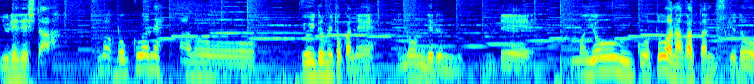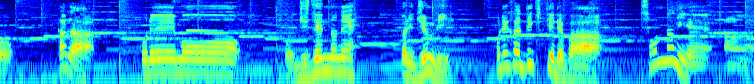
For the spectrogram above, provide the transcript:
揺れでした。まあ僕はね、あのー酔い止めとかね、飲んでるんで、まあ、酔うことはなかったんですけど、ただ、これも、事前のね、やっぱり準備、これができてれば、そんなにね、あ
